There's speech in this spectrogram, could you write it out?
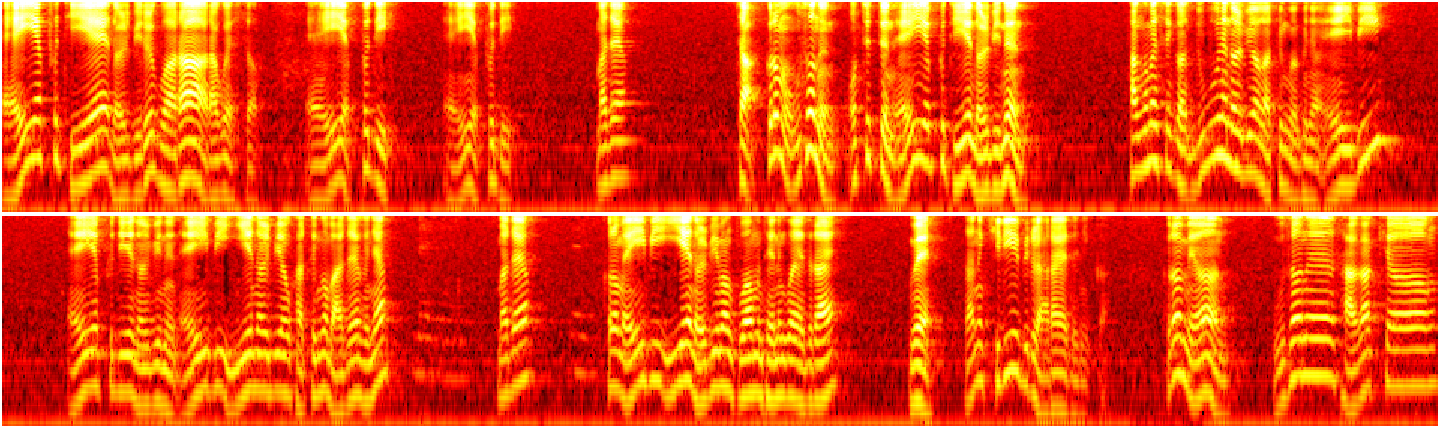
AFD의 넓이를 구하라 라고 했어. AFD, AFD. 맞아요? 자, 그러면 우선은 어쨌든 AFD의 넓이는 방금 했으니까 누구의 넓이와 같은 거야? 그냥 AB, AFD의 넓이는 ABE의 넓이하고 같은 거 맞아요? 그냥? 네. 맞아요? 네. 그럼 ABE의 넓이만 구하면 되는 거야, 얘들아? 왜? 나는 길이의 비를 알아야 되니까. 그러면 우선은 사각형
